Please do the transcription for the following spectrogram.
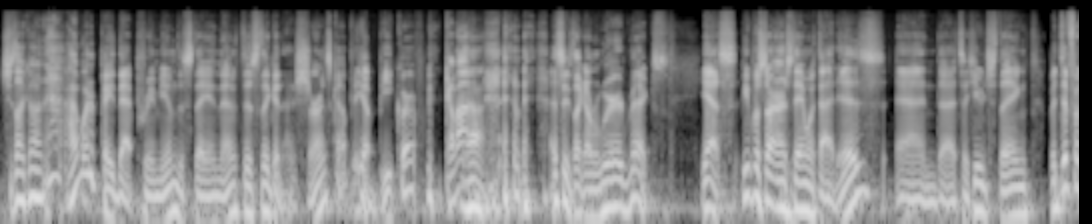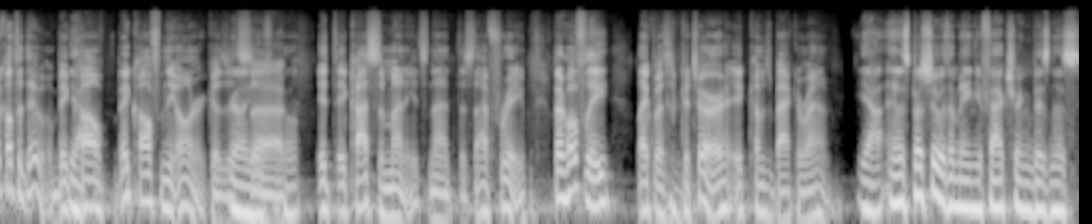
she's like, oh, nah, I would have paid that premium to stay in there. This like an insurance company, a B Corp? Come on. that seems like a weird mix. Yes, people start to understand what that is, and uh, it's a huge thing, but difficult to do. A big Yeah. call, big call from the owner because Really it's uh, it, it costs some money. It's not it's not free, but hopefully, like with Katura, it comes back around. Yeah, and especially with a manufacturing business,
